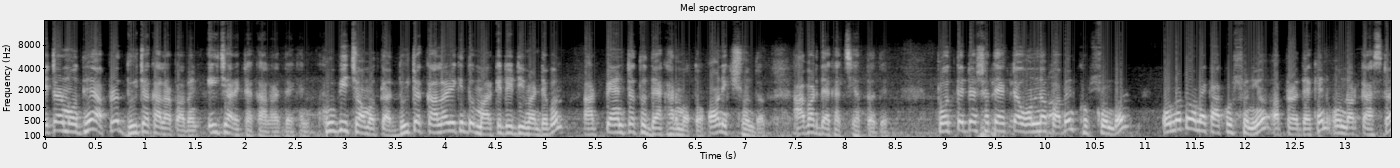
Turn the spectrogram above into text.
এটার মধ্যে আপনারা দুইটা কালার পাবেন। এই যে আরেকটা কালার দেখেন, খুবই চমৎকার। দুইটা কালারই কিন্তু মার্কেটে ডিমান্ডেবল আর প্যান্টটা তো দেখার মতো, অনেক সুন্দর। আবার দেখাচ্ছি আপনাদের। প্রত্যেকটার সাথে একটা ওড়না পাবেন, খুব সুন্দর। ওড়নাটা অনেক আকর্ষণীয়, আপনারা দেখেন ওনার কাজটা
